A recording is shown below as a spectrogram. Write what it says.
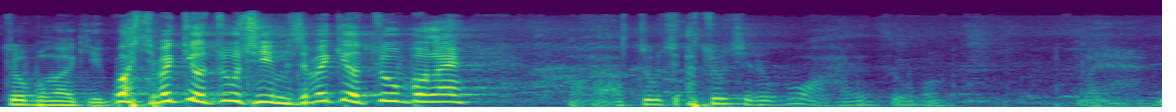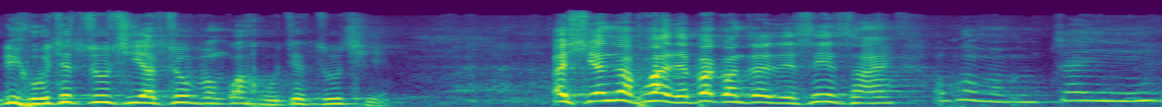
煮饭啊去，我是要叫主持，唔是要叫煮饭诶。啊，主持啊，主持的我还是煮饭。哎呀，你负责主持啊，煮饭我负责主持。啊，现在拍着不管在这生菜，我嘛唔在意。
